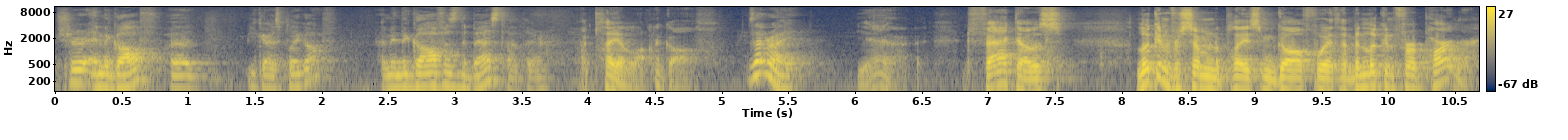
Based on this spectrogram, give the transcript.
sure. And the golf. Uh, you guys play golf? I mean, the golf is the best out there. I play a lot of golf. Is that right? Yeah. In fact, I was looking for someone to play some golf with. I've been looking for a partner.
